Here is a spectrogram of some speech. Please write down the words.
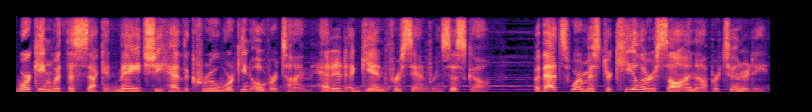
Working with the second mate, she had the crew working overtime, headed again for San Francisco. But that's where Mr. Keeler saw an opportunity.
